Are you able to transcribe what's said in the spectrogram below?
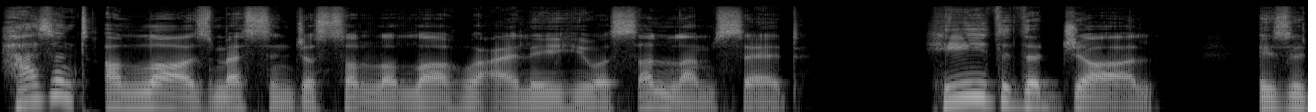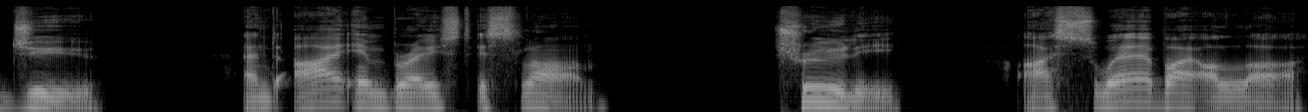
hasn't Allah's Messenger sallallahu alaihi wasallam said, He the Dajjal is a Jew and I embraced Islam. Truly, I swear by Allah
